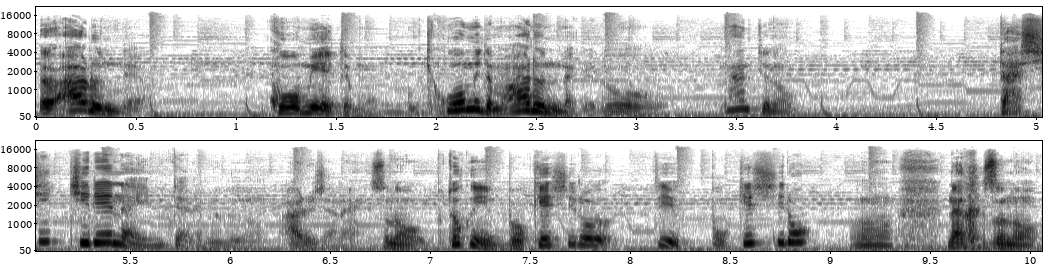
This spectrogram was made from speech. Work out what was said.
あるんだよ。こう見えても。こう見えてもあるんだけどなんていうの出しきれないみたいな部分あるじゃない。その特にボケしろっていうボケしろ？うん。なんかその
